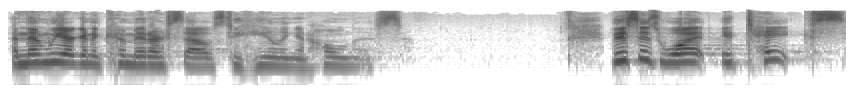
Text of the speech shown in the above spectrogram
And then we are going to commit ourselves to healing and wholeness. This is what it takes.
